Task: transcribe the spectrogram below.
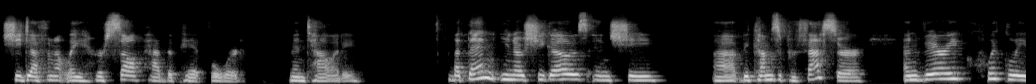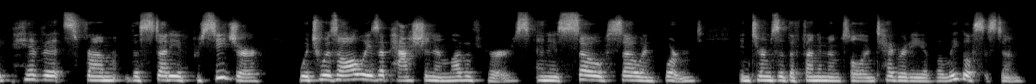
She definitely herself had the pay it forward mentality. But then, you know, she goes and she uh, becomes a professor and very quickly pivots from the study of procedure which was always a passion and love of hers and is so, so important in terms of the fundamental integrity of the legal system.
